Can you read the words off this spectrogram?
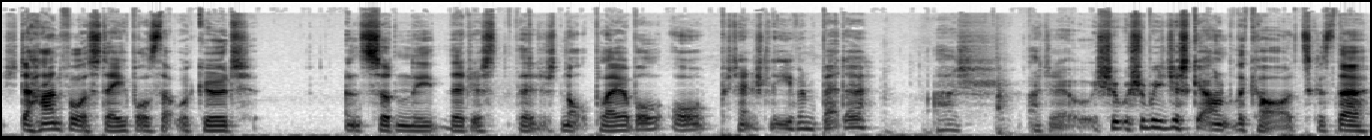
just a handful of staples that were good and suddenly they're just they're just not playable or potentially even better. I, I don't know. Should, should we just get onto the cards? Because they're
